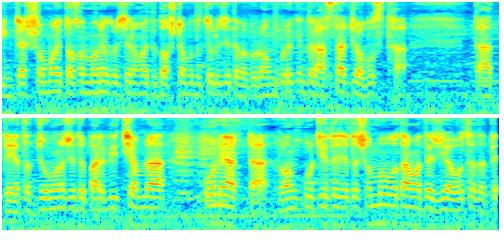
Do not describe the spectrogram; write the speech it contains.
তিনটার সময়, তখন মনে করছিলাম হয়তো দশটার মধ্যে চলে যেতে পারব। রংপুরে কিন্তু রাস্তার যে অবস্থা, তাতে এত যমুনা সেতু পাড়ি দিচ্ছি আমরা পৌনে আটটা। রংপুর যেতে যেতে সম্ভবত আমাদের যে অবস্থা, তাতে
